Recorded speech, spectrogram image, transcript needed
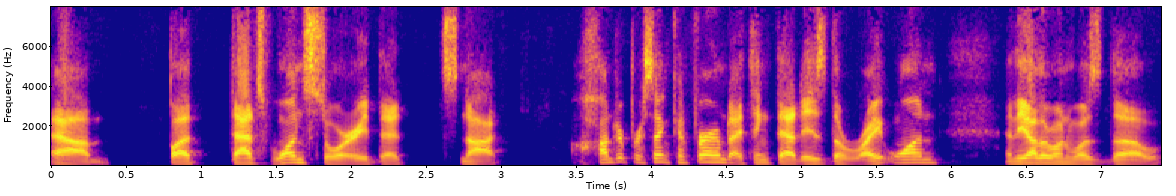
Um, but that's one story that's not 100% confirmed. I think that is the right one. And the other one was the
